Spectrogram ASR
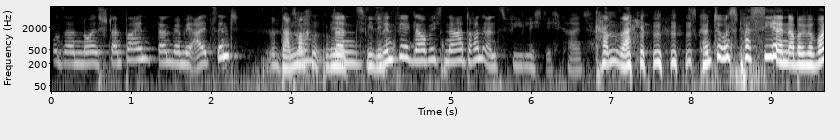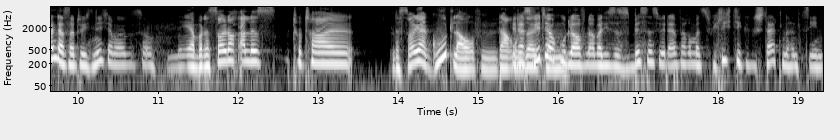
unser neues Standbein, dann, wenn wir alt sind, Dann so, machen wir dann sind wir, glaube ich, nah dran an Zwielichtigkeit. Kann sein. Das könnte uns passieren, aber wir wollen das natürlich nicht. Aber so. Nee, aber das soll doch alles total. Das soll ja gut laufen. Darum ja, das wird ja auch gut laufen, aber dieses Business wird einfach immer zwielichtige Gestalten anziehen.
